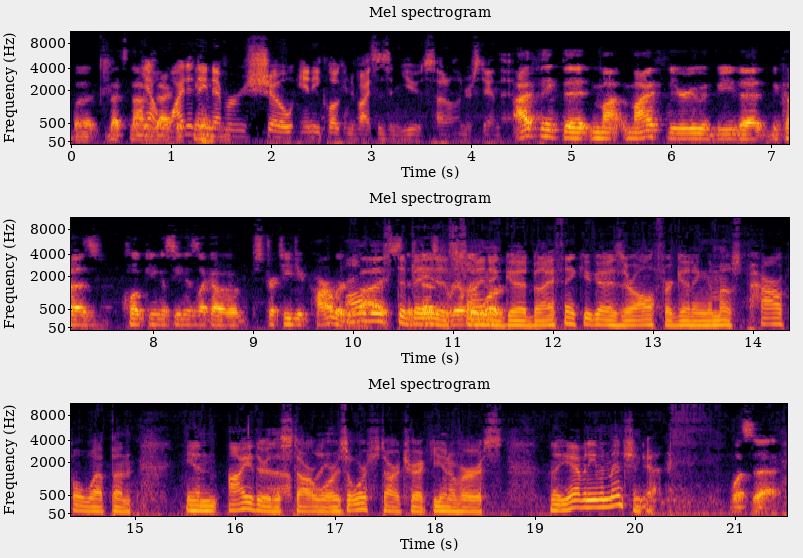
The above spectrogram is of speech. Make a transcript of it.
But that's not yeah, exactly. why did they never show any cloaking devices in use? I don't understand that. I think that my my theory would be that because cloaking is seen as like a strategic parlor All device. this debate is really fine and good, but I think you guys are all forgetting the most powerful weapon in either the Oh, Star boy. Wars or Star Trek universe that you haven't even mentioned yet. What's that?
